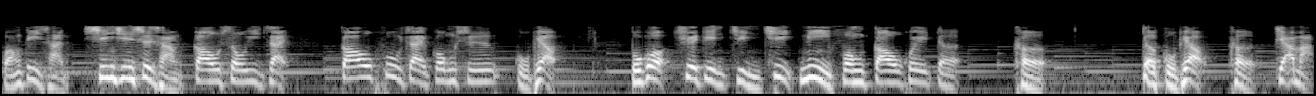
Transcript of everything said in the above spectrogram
房地产、新兴市场、高收益债、高负债公司股票。不过，确定景气逆风高飞的可的股票可加码。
